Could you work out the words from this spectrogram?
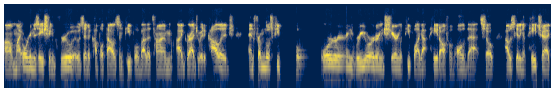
Um, my organization grew. It was at a couple thousand people by the time i graduated college. And from those people ordering reordering sharing with people i got paid off of all of that. So i was getting a paycheck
